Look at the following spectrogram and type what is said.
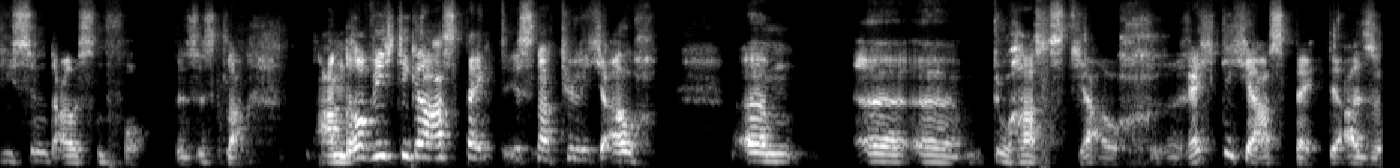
die sind außen vor. Das ist klar. Anderer wichtiger Aspekt ist natürlich auch, ähm, äh, äh, du hast ja auch rechtliche Aspekte. Also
